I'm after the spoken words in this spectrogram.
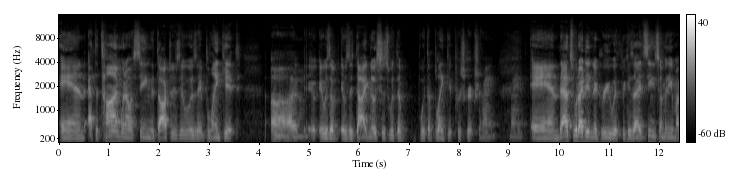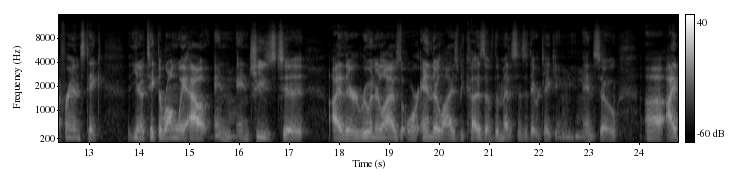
And at the time when I was seeing the doctors, it was a blanket. Uh, mm-hmm. it, it was a it was a diagnosis with a with a blanket prescription. Right, right. And that's what I didn't agree with because I had mm-hmm. seen so many of my friends take you know, take the wrong way out and mm-hmm. and choose to either ruin their lives or end their lives because of the medicines that they were taking. And so uh, I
